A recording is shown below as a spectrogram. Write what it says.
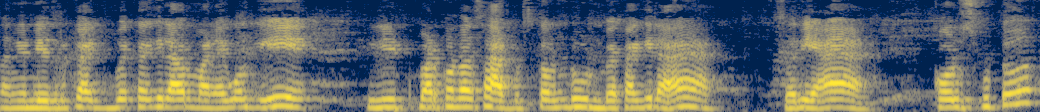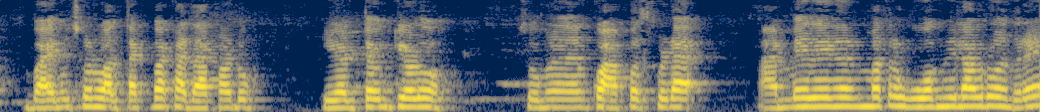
ನನಗೆ ಎದುರ್ಕಾಗಬೇಕಾಗಿಲ್ಲ ಅವ್ರ ಮನೆಗೆ ಹೋಗಿ ಇಟ್ಟು ಮಾಡ್ಕೊಂಡು ಸಾಬಿಸ್ಕೊಂಡು ಉಣ್ಬೇಕಾಗಿಲ್ಲ. ಸರಿಯಾ? ಕಳಿಸ್ಬಿಟ್ಟು ಬಾಯಿ ಮುಚ್ಕೊಂಡು ಹೊಲ್ ತಕ್ಬೇಕು ಅದಾಕೊಂಡು ಹೇಳ್ತವ್ ಕೇಳು. ಸುಮ್ಮನೆ ನನಗೆ ವಾಪಸ್ ಬಿಡ. ಆಮೇಲೆ ಏನಾದ್ರು ಮಾತ್ರ ಹೋಗಿಲ್ಲ ಅವರು ಅಂದರೆ?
